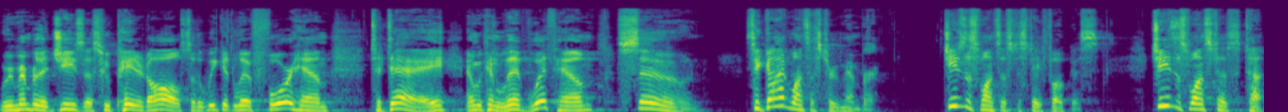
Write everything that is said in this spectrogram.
We remember that Jesus, who paid it all so that we could live for him today and we can live with him soon. See, God wants us to remember. Jesus wants us to stay focused. Jesus wants us to,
